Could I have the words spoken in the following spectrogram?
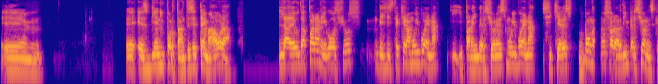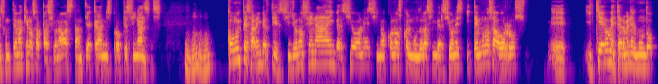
em, eh, es bien importante ese tema. Ahora, la deuda para negocios, dijiste que era muy buena y, para inversiones muy buena. Si quieres, mm. pongamos a hablar de inversiones, que es un tema que nos apasiona bastante acá en mis propias finanzas. ¿Cómo empezar a invertir? Si yo no sé nada de inversiones, si no conozco el mundo de las inversiones y tengo unos ahorros eh, y quiero meterme en el mundo,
